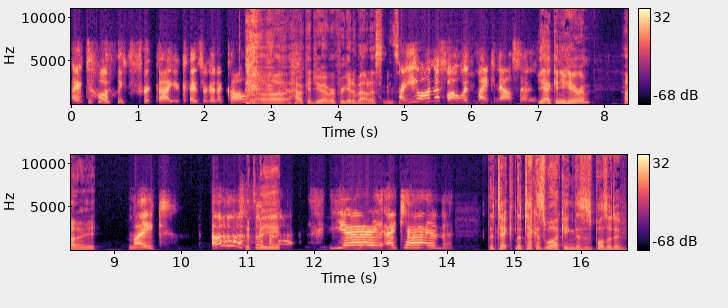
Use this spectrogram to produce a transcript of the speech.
I totally forgot you guys were gonna call. Uh, how could you ever forget about us? Are you on the phone with Mike Nelson? Yeah, can you hear him? Hi. Mike. Oh, it's me. Yay! I can. The tech, the tech is working. This is positive.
